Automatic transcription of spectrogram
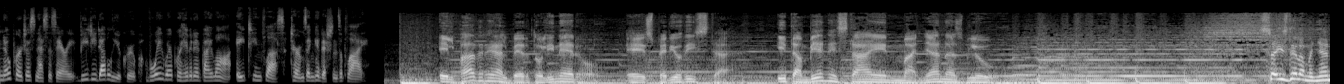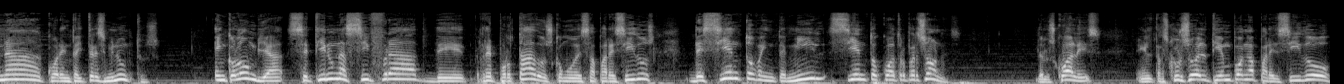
No purchase necessary. VGW Group. Void where prohibited by law. 18 plus. Terms and conditions apply. El padre Alberto Linero es periodista y también está en Mañanas Blue. 6 de la mañana, 43 minutos. En Colombia se tiene una cifra de reportados como desaparecidos de 120.104 personas, de los cuales en el transcurso del tiempo han aparecido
